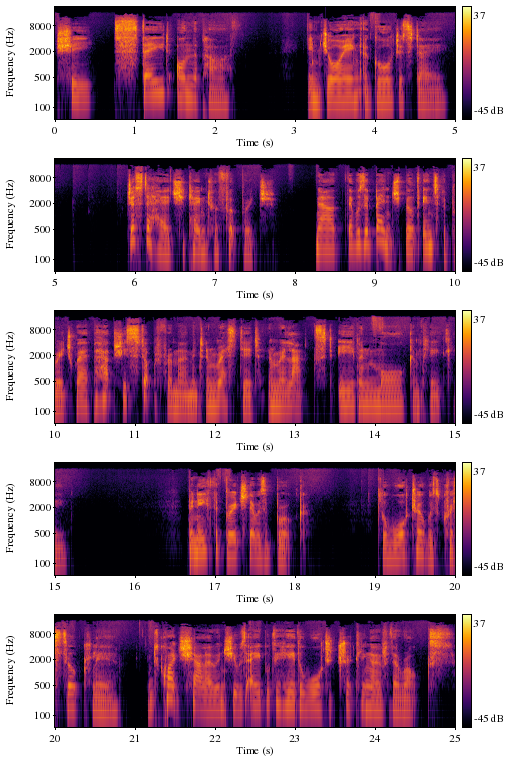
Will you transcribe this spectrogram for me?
She stayed on the path, enjoying a gorgeous day. Just ahead, she came to a footbridge. Now, there was a bench built into the bridge where perhaps she stopped for a moment and rested and relaxed even more completely. Beneath the bridge there was a brook. The water was crystal clear. It was quite shallow and she was able to hear the water trickling over the rocks.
